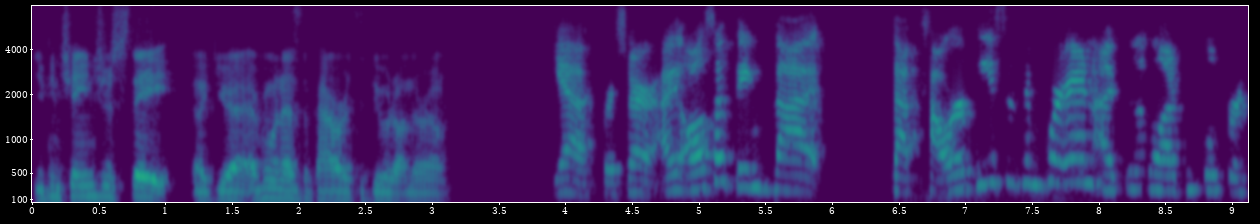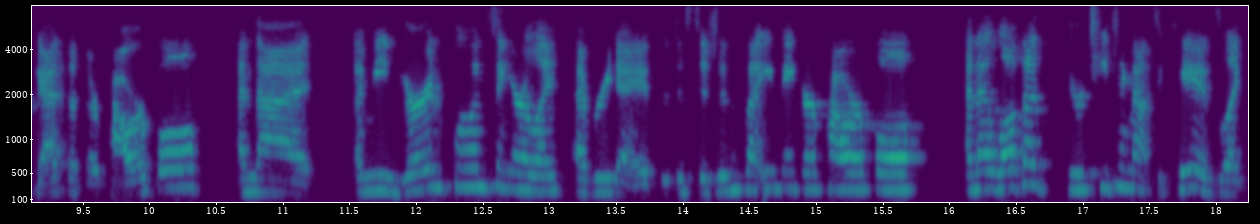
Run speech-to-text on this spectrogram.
you can change your state. Like you, everyone has the power to do it on their own. Yeah, for sure. I also think that that power piece is important. I feel like a lot of people forget that they're powerful and that, I mean, you're influencing your life every day. The decisions that you make are powerful. And I love that you're teaching that to kids like,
